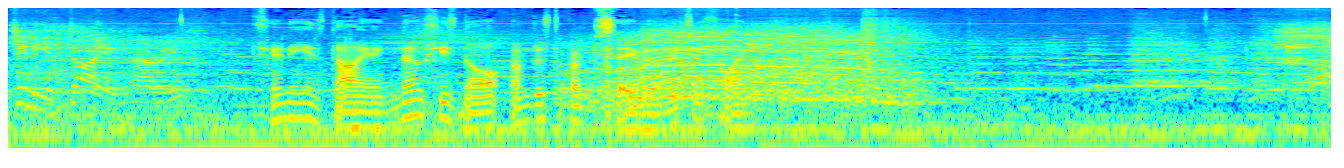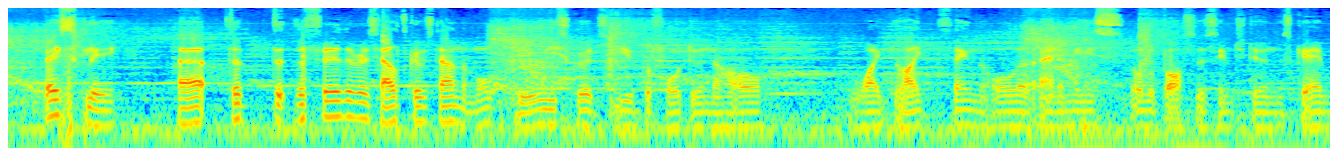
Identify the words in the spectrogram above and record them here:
Ginny is dying, Harry. Ginny is dying. No, she's not. I'm just about to save her. It's all fine. Basically, the, the the further his health goes down, the more gluey squids you before doing the whole white light thing that all the enemies, all the bosses seem to do in this game.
